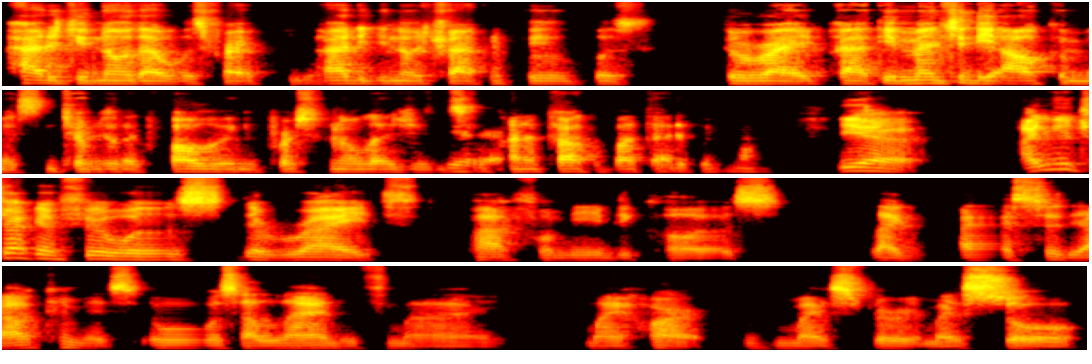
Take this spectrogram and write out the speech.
How did you know that was right for you? How did you know track and field was the right path? You mentioned the alchemist in terms of like following personal legends. So kind of talk about that a bit more. Yeah, I knew track and field was the right path for me because, like I said, the alchemist it was aligned with my my heart, with my spirit, my soul.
